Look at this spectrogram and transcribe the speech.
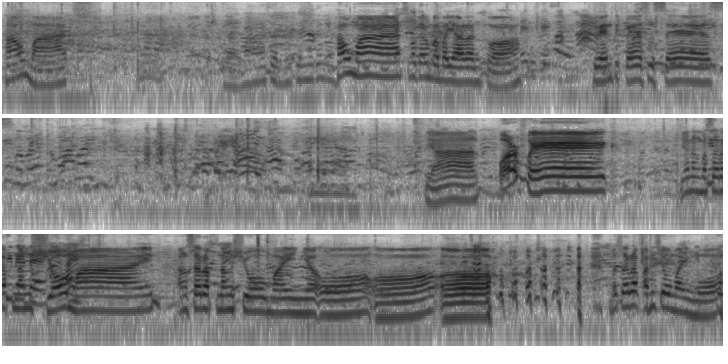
How much? How much? Magkano babayaran ko? 20 pesos, sis. Yan. Perfect! Yan ang masarap ng siomay. Ang sarap ng siomay niya, oh. Oh, oh. masarap ang siomay mo.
